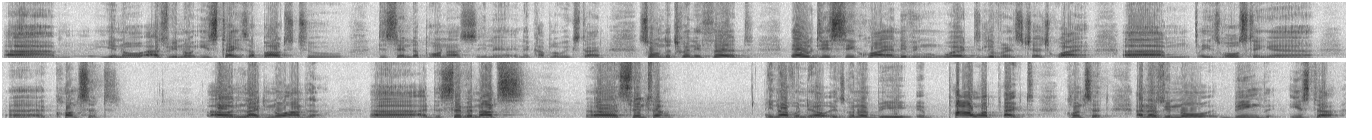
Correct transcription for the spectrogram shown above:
Um, you know, as we know, Easter is about to descend upon us in a, in a couple of weeks' time. So on the 23rd, LDC Choir, Living Word Deliverance Church Choir, um, is hosting a, a, concert uh, like no other uh, at the Seven Arts uh, Center in Avondale. It's going to be a power packed concert. And as you know, being the Easter,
